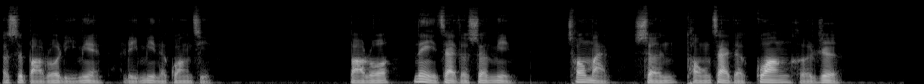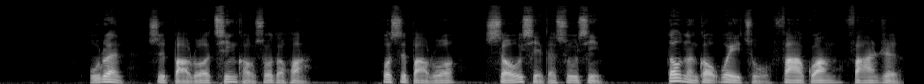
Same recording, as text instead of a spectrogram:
而是保罗里面灵命的光景。保罗内在的生命充满神同在的光和热，无论。是保罗亲口说的话，或是保罗手写的书信，都能够为主发光发热。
